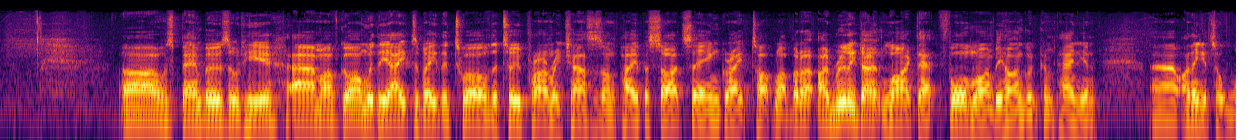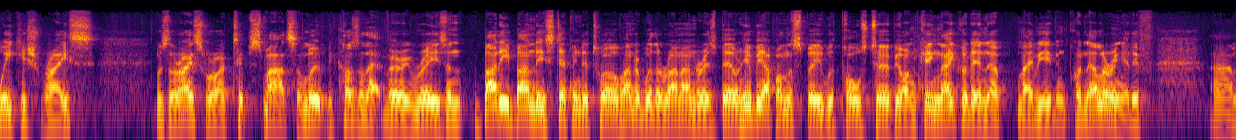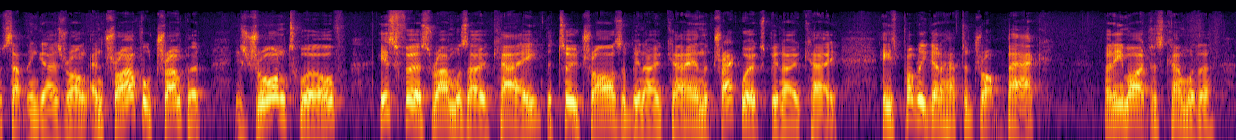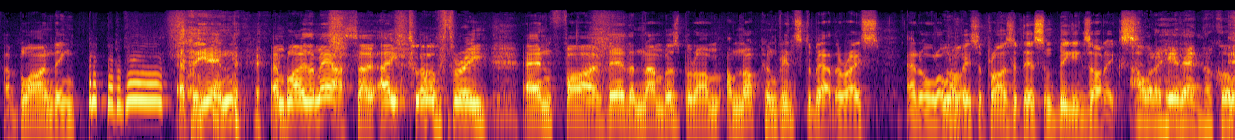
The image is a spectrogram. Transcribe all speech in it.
Oh, I was bamboozled here. Um, I've gone with the 8 to beat the 12, the two primary chances on paper, sightseeing, great top light. But I, I really don't like that form line behind Good Companion. Uh, I think it's a weakish race. It was the race where I tipped Smart Salute because of that very reason. Buddy Bundy stepping to 1200 with a run under his belt. He'll be up on the speed with Paul's Tourbillon King. They could end up maybe even Quinellering it if um, something goes wrong. And Triumphal Trumpet is drawn 12. His first run was okay. The two trials have been okay, and the track work's been okay. He's probably going to have to drop back, but he might just come with a, a blinding at the end and blow them out. So 8, 12, 3, and 5. They're the numbers, but I'm, I'm not convinced about the race at all. I wouldn't Oh. be surprised if there's some big exotics. I want to hear that in the call.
